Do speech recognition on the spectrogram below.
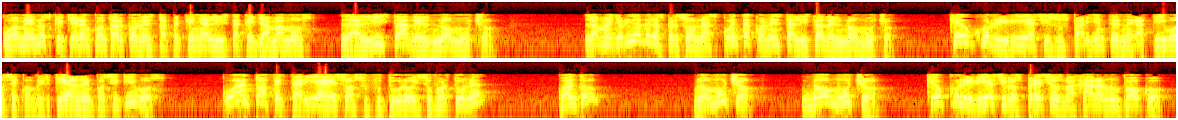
O a menos que quieran contar con esta pequeña lista que llamamos la lista del no mucho. La mayoría de las personas cuenta con esta lista del no mucho. ¿Qué ocurriría si sus parientes negativos se convirtieran en positivos? ¿Cuánto afectaría eso a su futuro y su fortuna? ¿Cuánto? No mucho, no mucho. ¿Qué ocurriría si los precios bajaran un poco?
